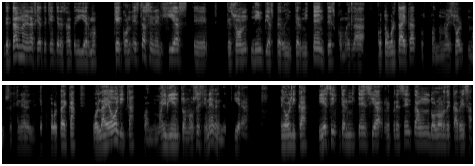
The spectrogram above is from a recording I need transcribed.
de tal manera, fíjate qué interesante, Guillermo, que con estas energías eh, que son limpias pero intermitentes, como es la fotovoltaica, pues cuando no hay sol no se genera energía fotovoltaica, o la eólica, cuando no hay viento no se genera energía eólica, y esta intermitencia representa un dolor de cabeza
